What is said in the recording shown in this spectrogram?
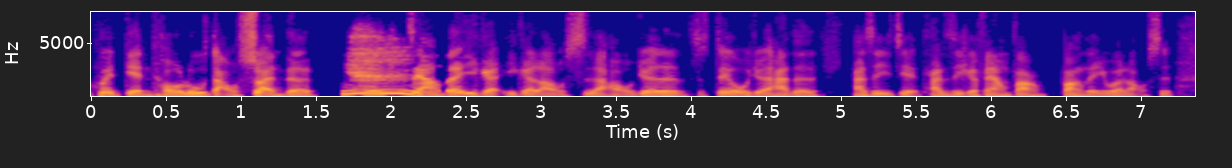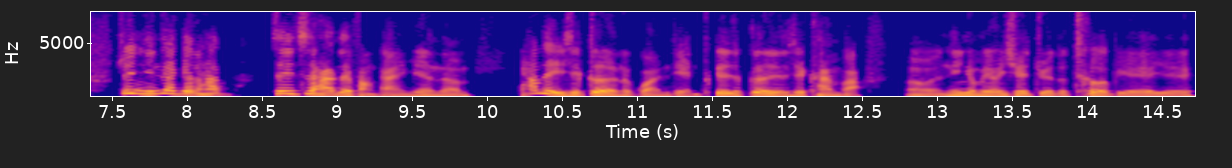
会点头如捣蒜的，的这样的一个一个老师啊，我觉得，所以我觉得他的他是一件他是一个非常棒棒的一位老师。所以您在跟他这一次他的访谈里面呢，他的一些个人的观点，个个人一些看法，呃，您有没有一些觉得特别也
